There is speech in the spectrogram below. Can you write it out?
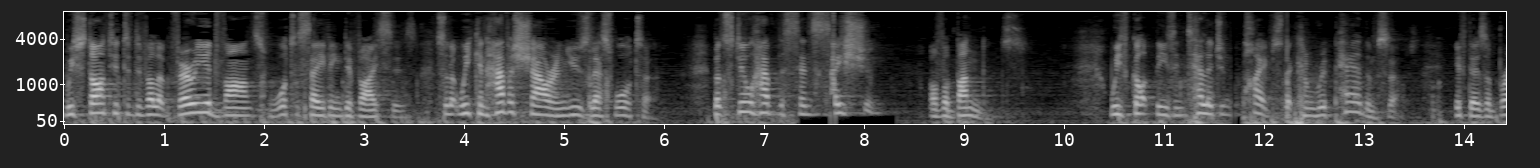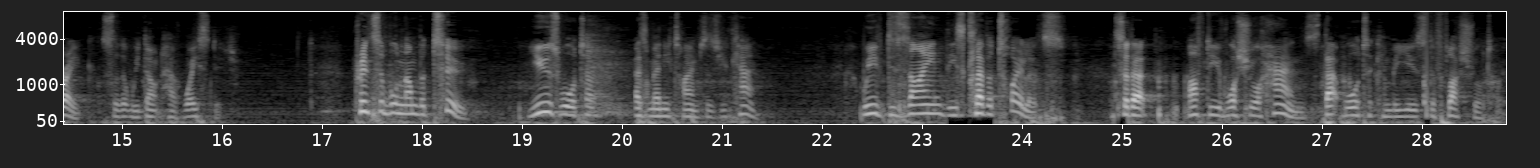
We've started to develop very advanced water saving devices so that we can have a shower and use less water, but still have the sensation of abundance. We've got these intelligent pipes that can repair themselves if there's a break so that we don't have wastage. Principle number two use water as many times as you can. We've designed these clever toilets so that after you've washed your hands, that water can be used to flush your toilet.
